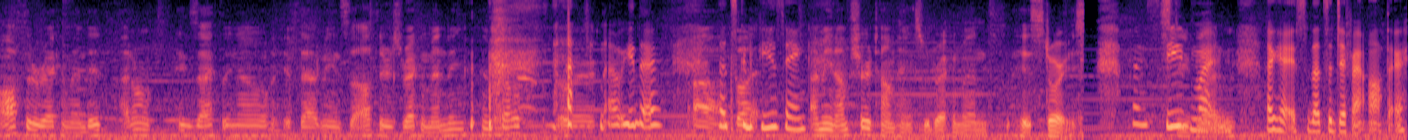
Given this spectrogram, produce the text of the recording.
author recommended. I don't exactly know if that means the author's recommending himself or. No, either. Uh, That's but, confusing. I mean, I'm sure Tom Hanks would recommend his stories. By Steve, Steve Martin. Okay, so that's a different author.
